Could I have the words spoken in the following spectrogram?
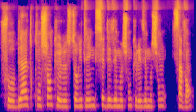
faut bien être conscient que le storytelling, c'est des émotions, que les émotions, ça vend.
